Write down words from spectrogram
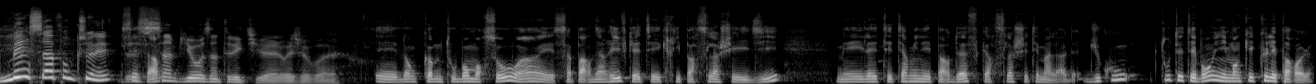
Mais ça a fonctionné. De C'est ça. Symbiose intellectuelle, ouais, je vois. Et donc, comme tout bon morceau, hein, et ça part d'un riff qui a été écrit par Slash et Izzy, mais il a été terminé par Duff car Slash était malade. Du coup, tout était bon, il manquait que les paroles.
